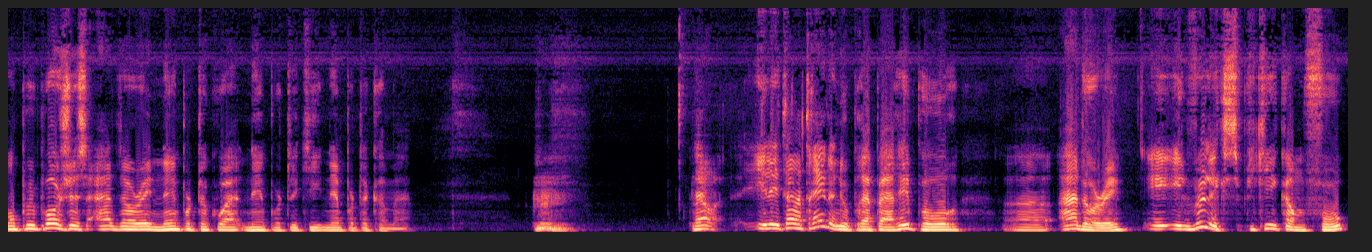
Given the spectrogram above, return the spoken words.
on peut pas juste adorer n'importe quoi, n'importe qui, n'importe comment. Alors, il est en train de nous préparer pour euh, adorer et il veut l'expliquer comme faux.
